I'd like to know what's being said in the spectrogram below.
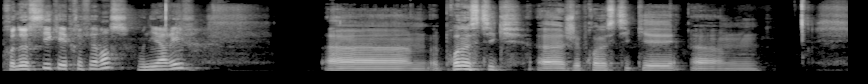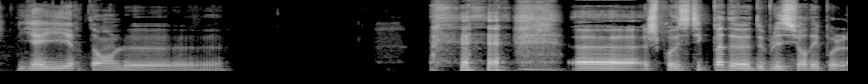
Pronostic et préférence, on y arrive? Euh, pronostic. Euh, je vais pronostiquer euh, Yair dans le. euh, je pronostique pas de, de blessure d'épaule.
